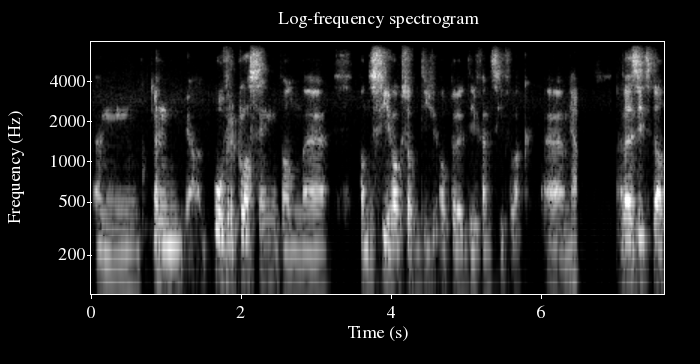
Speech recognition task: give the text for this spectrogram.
een, een ja, overklassing van, uh, van de Seahawks op, die, op defensief vlak. Um, ja. En dat is iets dat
